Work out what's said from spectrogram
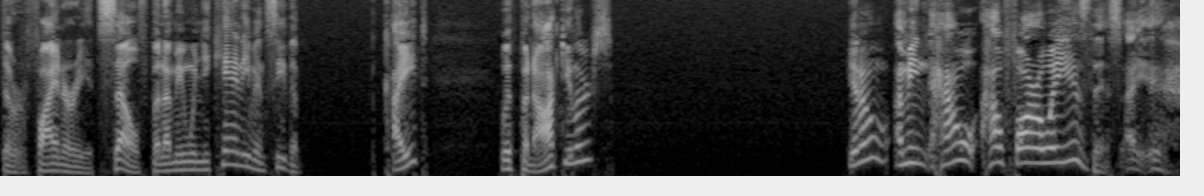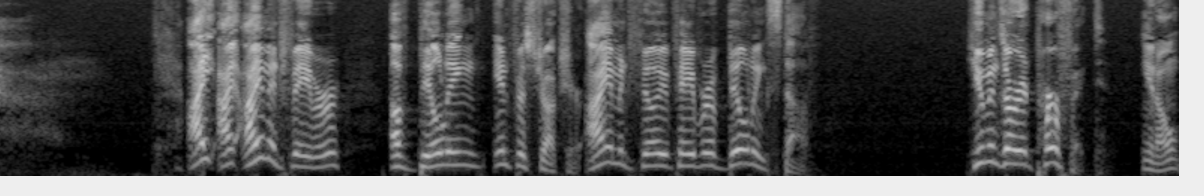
the refinery itself, but I mean, when you can't even see the kite with binoculars, you know, I mean, how how far away is this? I, I, I I'm in favor of building infrastructure. I am in fa- favor of building stuff. Humans are imperfect. You know,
